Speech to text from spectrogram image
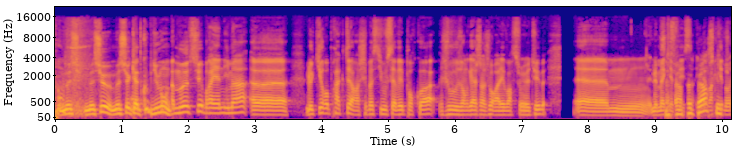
Monsieur, monsieur, monsieur 4 Coupes du Monde. Monsieur Brian Lima, euh, le chiropracteur. Hein, je sais pas si vous savez pourquoi. Je vous engage un jour à aller voir sur YouTube. Euh, le mec a fait, il, a marqué dans,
